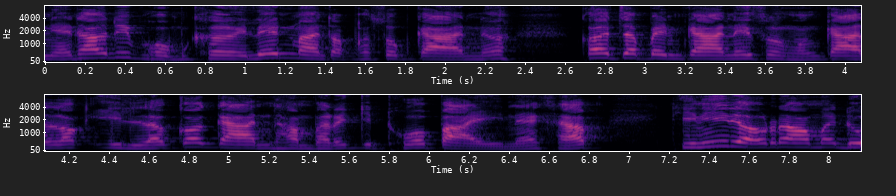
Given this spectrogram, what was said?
เนี่ยเท่าที่ผมเคยเล่นมาจากประสบการณ์เนอะก็จะเป็นการในส่วนของการล็อกอิน แล้วก็การทำภารกิจทั่วไปนะครับ ทีนี้เดี๋ยวเรามาดู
